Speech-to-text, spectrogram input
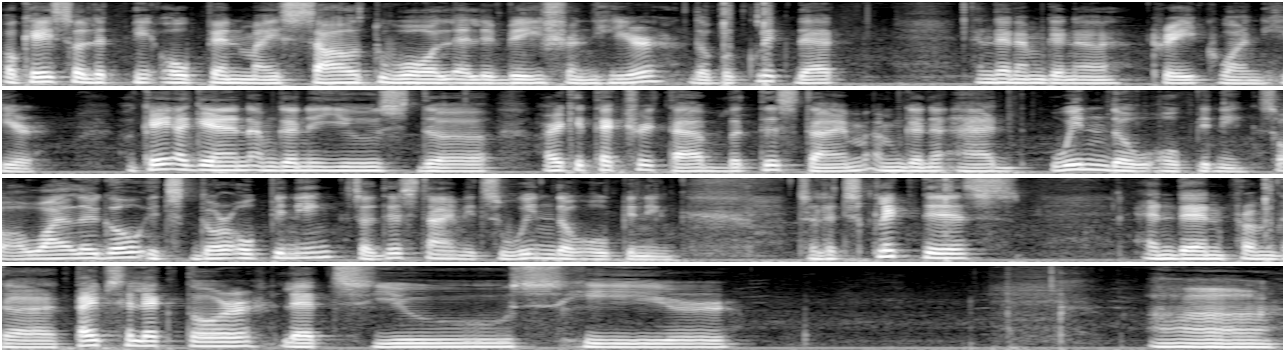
Okay, so let me open my south wall elevation here, double click that, and then I'm gonna create one here. Okay, again, I'm to use the architecture tab, but this time I'm to add window opening. So a while ago, it's door opening. So this time it's window opening. So let's click this. And then from the type selector, let's use here. Uh,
